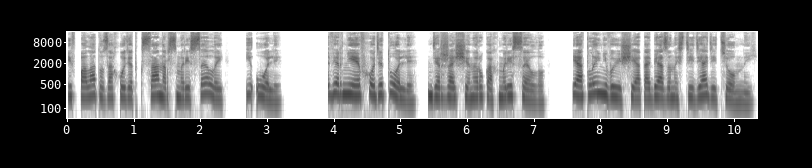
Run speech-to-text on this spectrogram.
и в палату заходят Ксанар с Мариселлой и Оли. Вернее, входит Олли, держащая на руках Мариселлу, и отлынивающий от обязанностей дяди темный.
